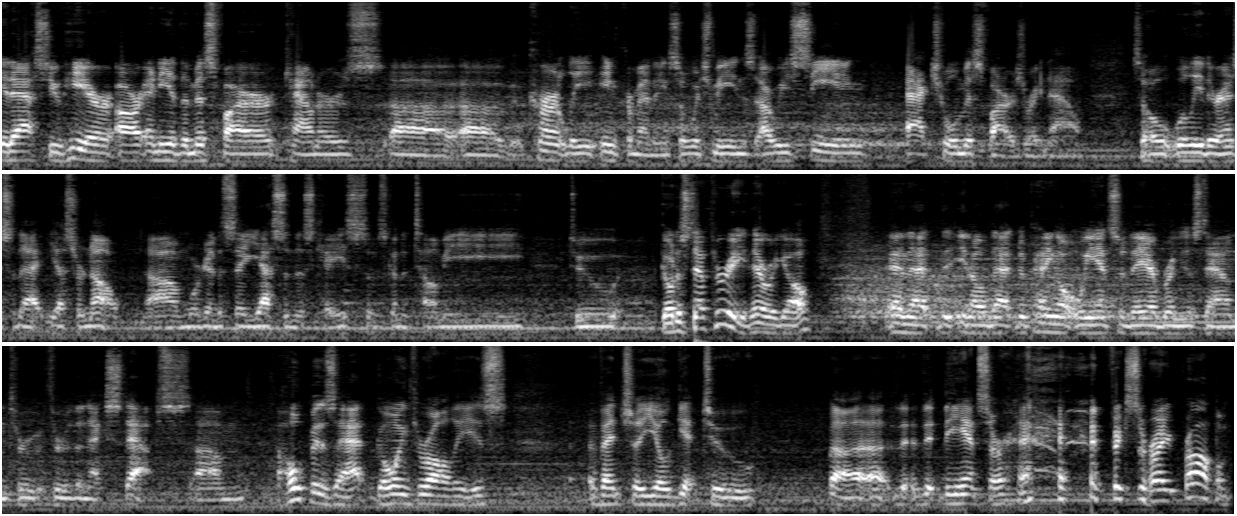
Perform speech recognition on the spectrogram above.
it asks you here, are any of the misfire counters uh, uh, currently incrementing? So which means, are we seeing actual misfires right now? So we'll either answer that yes or no. Um, we're going to say yes in this case. So it's going to tell me to go to step three. There we go. And that you know that depending on what we answer there brings us down through through the next steps. Um, hope is that going through all these, eventually you'll get to uh, the, the answer fix the right problem.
